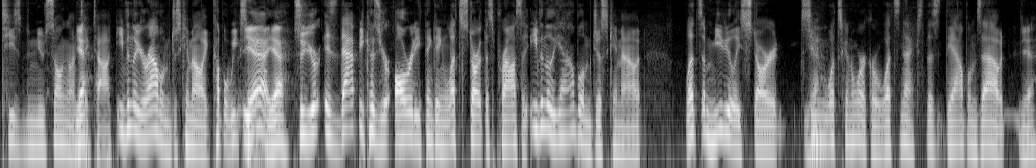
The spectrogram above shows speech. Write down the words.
teased a new song on Yeah. TikTok, even though your album just came out like a couple weeks Yeah, ago? yeah. Yeah. So you're is that because you're already thinking, let's start this process, even though the album just came out, let's immediately start seeing Yeah. what's going to work or what's next. This the album's out. Yeah.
